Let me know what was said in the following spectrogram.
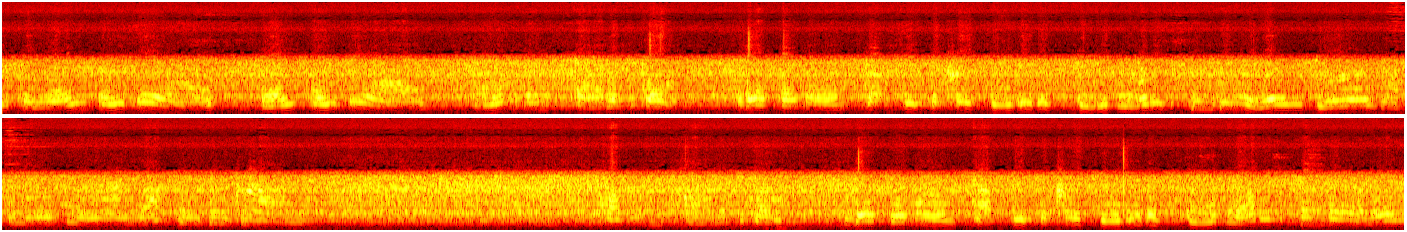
green meters in 1.0, 1.0, Movement status zone. Vessels are instructed to proceed at a speed not exceeding the wind zeros of the Northern Line not moving ground. Hovering status zone. Vessels are instructed to proceed at a speed not exceeding the wind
